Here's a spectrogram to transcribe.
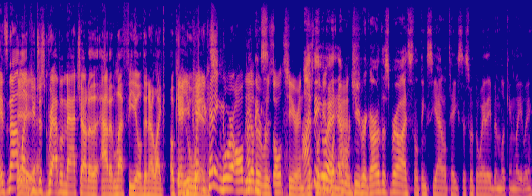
It's not Yeah, like yeah, you yeah. just grab a match out of out of left field and are like, okay, Yeah, you who can't wins? you can't ignore all the I other think results here and i just think look at wait, one eh, match. dude regardless bro i still think seattle takes this with the way they've been looking lately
